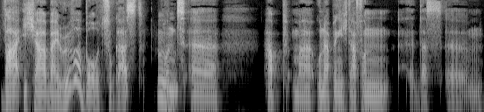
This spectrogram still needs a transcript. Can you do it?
war ich ja bei Riverboat zu Gast mhm. und äh, hab mal unabhängig davon, dass ähm,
